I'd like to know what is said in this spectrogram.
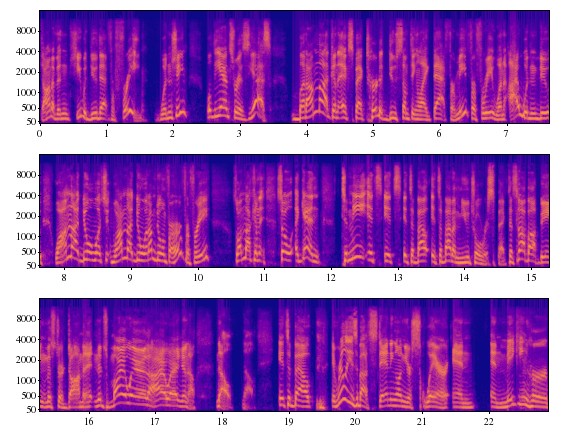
Donovan, she would do that for free, wouldn't she? Well, the answer is yes. But I'm not going to expect her to do something like that for me for free when I wouldn't do. Well, I'm not doing what. She, well, I'm not doing what I'm doing for her for free. So I'm not going to. So again, to me, it's it's it's about it's about a mutual respect. It's not about being Mr. Dominant and it's my way or the highway. You know, no, no. It's about it really is about standing on your square and and making her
